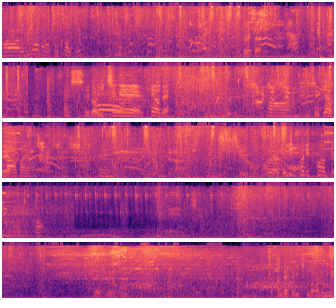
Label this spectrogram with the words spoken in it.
아 이러면 어떡하지? 짤 나이스. 이거 2층에 케어 돼? 어, 2층 케어 돼요? 나와봐요. 네. 어, 리퍼, 리퍼, 리퍼 됐다. 나이스 나이스. 자, 반대쪽 2층 먹어놓을게.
